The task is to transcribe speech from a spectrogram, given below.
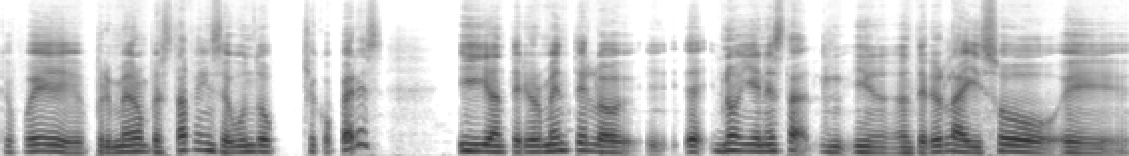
que fue primero Verstappen, segundo Checo Pérez. Y anteriormente, lo, eh, no, y en esta, y en anterior la hizo eh,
